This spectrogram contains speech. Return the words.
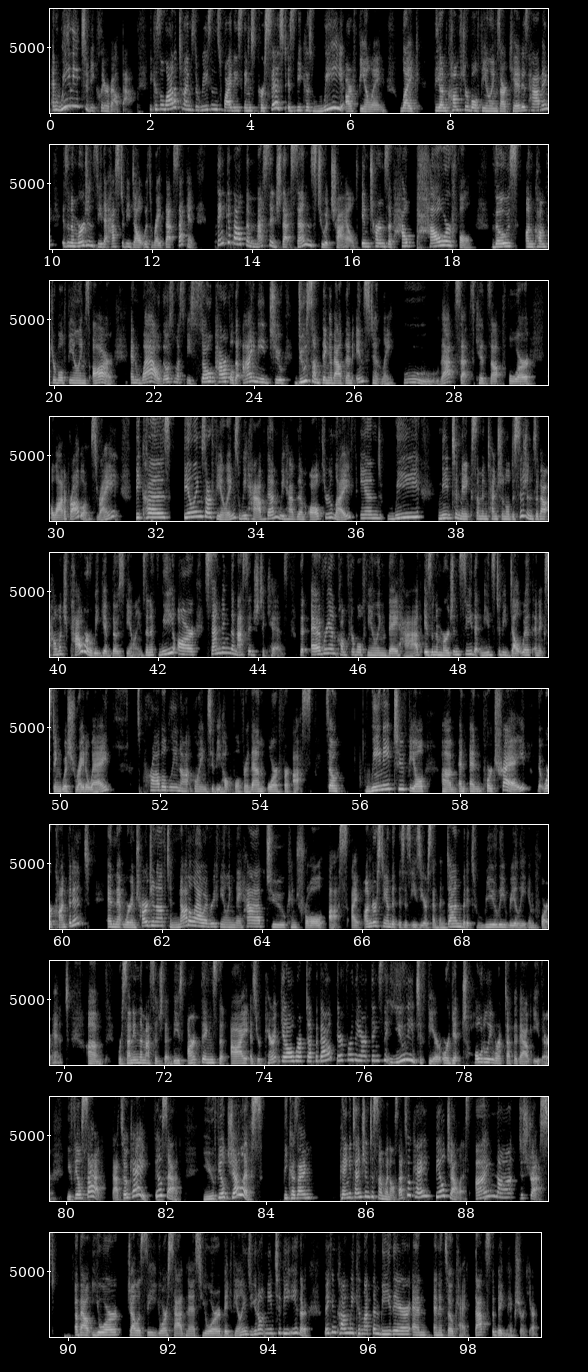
And we need to be clear about that because a lot of times the reasons why these things persist is because we are feeling like the uncomfortable feelings our kid is having is an emergency that has to be dealt with right that second think about the message that sends to a child in terms of how powerful those uncomfortable feelings are. And wow, those must be so powerful that I need to do something about them instantly. Ooh, that sets kids up for a lot of problems, right? Because feelings are feelings. We have them, we have them all through life, and we need to make some intentional decisions about how much power we give those feelings. And if we are sending the message to kids that every uncomfortable feeling they have is an emergency that needs to be dealt with and extinguished right away, it's probably not going to be helpful for them or for us. So we need to feel um, and, and portray that we're confident and that we're in charge enough to not allow every feeling they have to control us. I understand that this is easier said than done, but it's really, really important. Um, we're sending the message that these aren't things that I, as your parent, get all worked up about. Therefore, they aren't things that you need to fear or get totally worked up about either. You feel sad. That's okay. Feel sad. You feel jealous because I'm paying attention to someone else. That's okay. Feel jealous. I'm not distressed about your jealousy, your sadness, your big feelings. You don't need to be either. They can come, we can let them be there and and it's okay. That's the big picture here.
